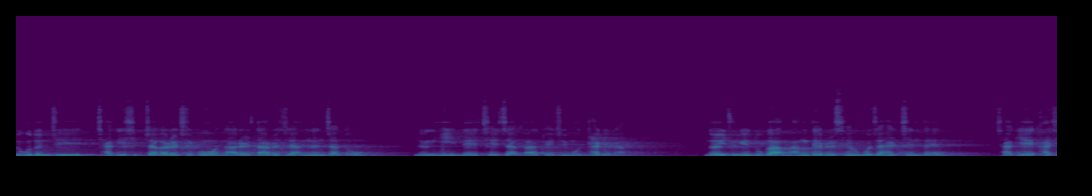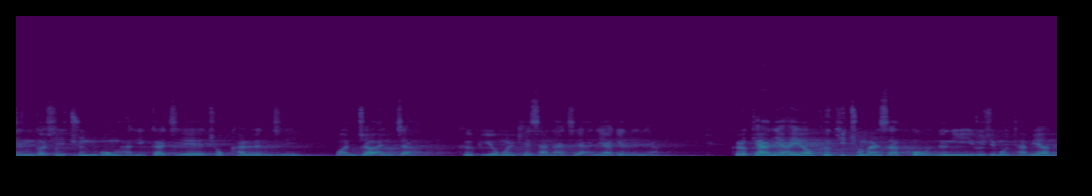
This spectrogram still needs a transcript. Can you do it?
누구든지 자기 십자가를 지고 나를 따르지 않는 자도 능히 내 제자가 되지 못하리라. 너희 중에 누가 망대를 세우고자 할진대 자기의 가진 것이 준공하기까지에 족할는지 먼저 앉아 그 비용을 계산하지 아니하겠느냐. 그렇게 아니하여 그 기초만 쌓고 능히 이루지 못하면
